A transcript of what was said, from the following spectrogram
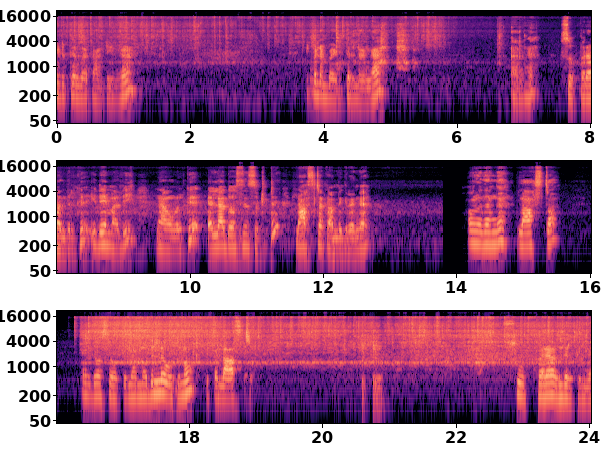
எடுக்கிறத காட்டிடுங்க. இப்போ நம்ம எடுத்துடலாங்க. பாருங்க. சூப்பராக வந்திருக்கு. இதே மாதிரி நான் உங்களுக்கு எல்லா தோசையும் சுட்டுட்டு லாஸ்ட்டாக காமிக்கிறேங்க. அவ்வளோதாங்க லாஸ்ட்டாக ஒரு தோசை ஊற்றலாம் முதல்ல ஊற்றணும் இப்போ லாஸ்ட்டு சூப்பராக வந்திருக்குங்க.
